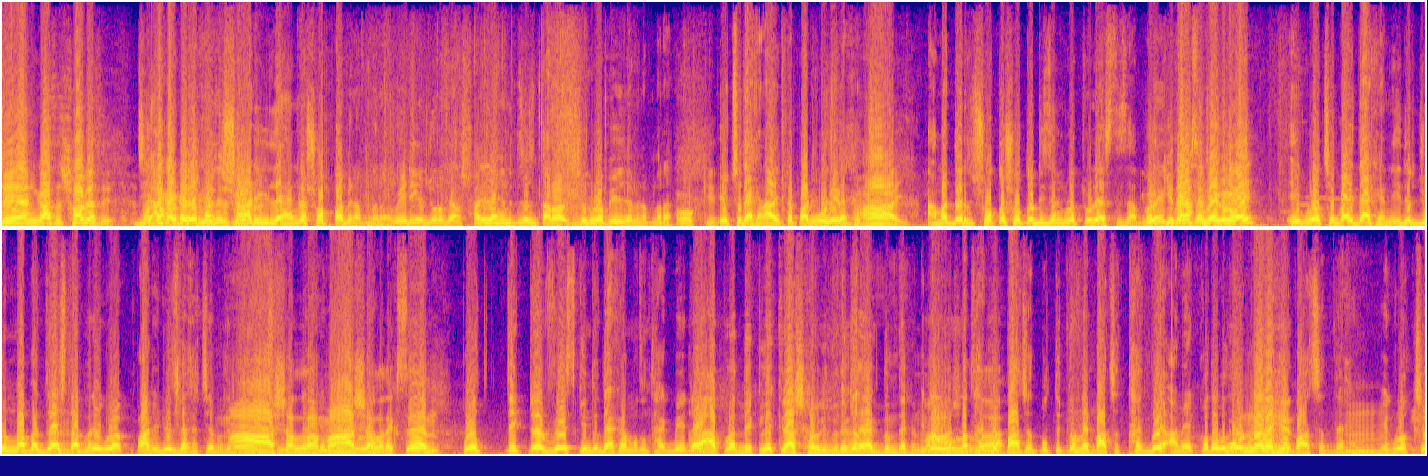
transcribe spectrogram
লেহেঙ্গা আছে সব আছে। জি আমাদের এখানে শাড়ি লেহেঙ্গা সব পাবেন আপনারা। ওয়েডিং এর জন্য যারা শাড়ি লেহেঙ্গা নিতে চান তারা সেগুলো পেয়ে যাবেন আপনারা. এ হচ্ছে দেখেন আরেকটা পার্টি ড্রেস দেখাচ্ছি। আমাদের শত শত ডিজাইনগুলো চলে আসতেছে। আপনারা কি দেখাচ্ছেন just- ভাই? এগুলো হচ্ছে ভাই দেখেন ঈদের জন্য আপনার জাস্ট আপনার এগুলো পার্টি ড্রেস দেখাচ্ছি আপনাদের মাশাআল্লাহ মাশাআল্লাহ দেখছেন? প্রত্যেকটা ড্রেস কিন্তু দেখার মতন থাকবে এটা। আপনারা দেখলে ক্রাশ খাবে কিন্তু দেখেন একদম দেখেন এটা ওন্না থাকবে পাঁচ হাত প্রত্যেকটা ওন্নায় পাঁচ হাত থাকবে। আমি এক কথা ওড়না প্রত্যেকটা দেখেন। পাঁচ হাত দেখেন। এগুলো হচ্ছে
